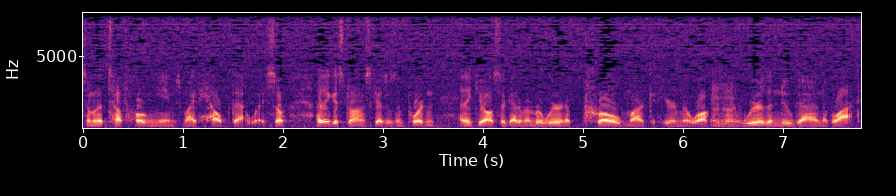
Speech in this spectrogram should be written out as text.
some of the tough home games might help that way. So I think a strong schedule is important. I think you also got to remember we're in a pro market here in Milwaukee, Mm-hmm. and we're the new guy on the block.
